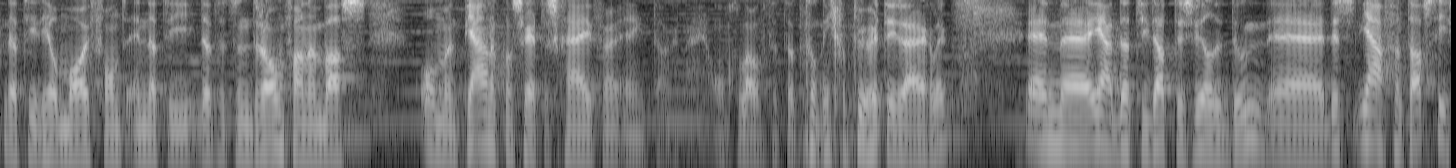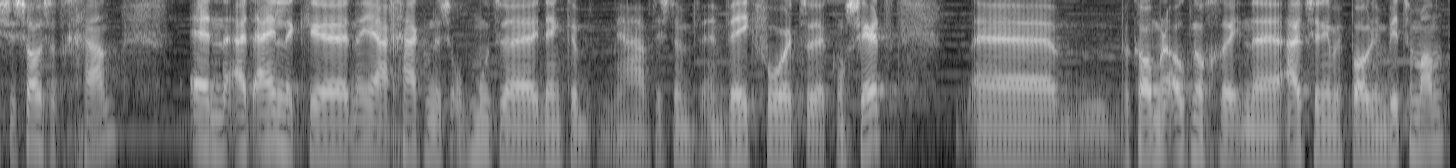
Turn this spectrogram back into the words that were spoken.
dat hij het heel mooi vond en dat, hij, dat het een droom van hem was om een pianoconcert te schrijven. En ik dacht, nou ongelooflijk dat dat nog niet gebeurd is eigenlijk. En uh, ja, dat hij dat dus wilde doen. Uh, dus ja, fantastisch. Dus zo is het gegaan. En uiteindelijk uh, nou ja, ga ik hem dus ontmoeten. Ik denk, ja, het is een, een week voor het concert. we komen ook nog in de uitzending met Podium Witteman.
